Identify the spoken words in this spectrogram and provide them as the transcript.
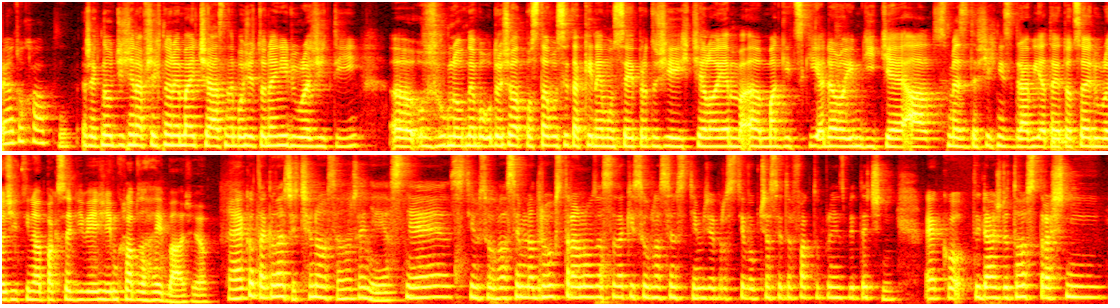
Já to chápu. Řeknou ti, že na všechno nemají čas, nebo že to není důležitý. Uh, zhubnout nebo udržovat postavu si taky nemusí, protože jejich tělo je uh, magický a dalo jim dítě a jsme zde všichni zdraví a to je to, co je důležité. No a pak se diví, že jim chlap zahejbá, že jo? A jako takhle řečeno, samozřejmě, jasně, s tím souhlasím. Na druhou stranu zase taky souhlasím s tím, že prostě občas je to fakt úplně zbytečný. A jako ty dáš do toho strašný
